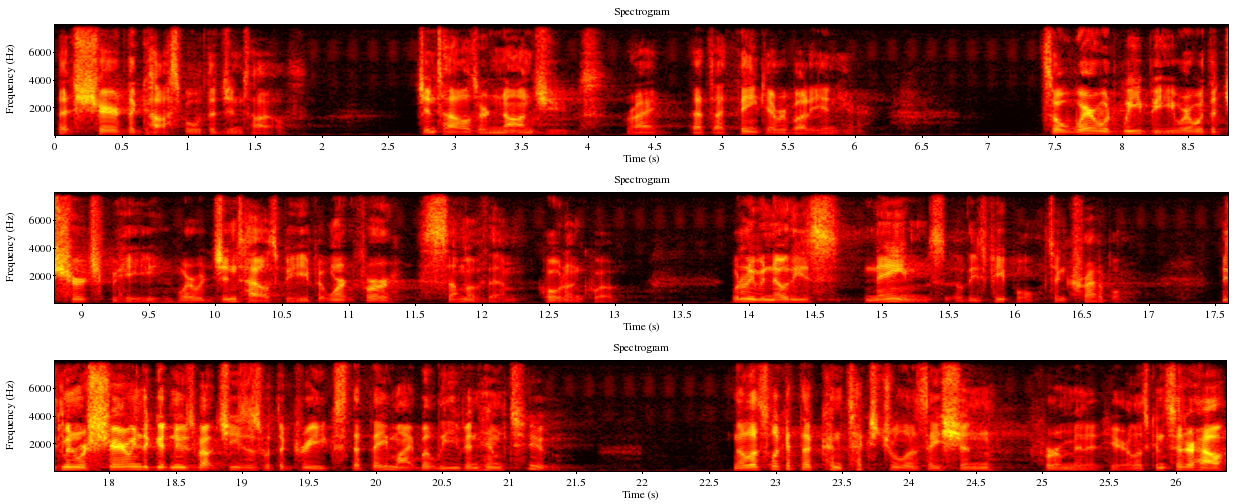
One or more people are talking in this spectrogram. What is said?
that shared the gospel with the Gentiles. Gentiles are non Jews, right? That's, I think, everybody in here. So, where would we be? Where would the church be? Where would Gentiles be if it weren't for some of them, quote unquote? We don't even know these names of these people. It's incredible. These men were sharing the good news about Jesus with the Greeks that they might believe in him too. Now let's look at the contextualization for a minute here. Let's consider how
